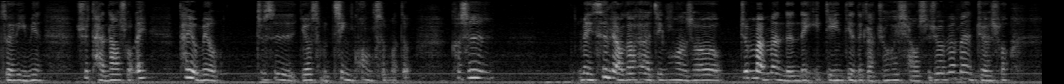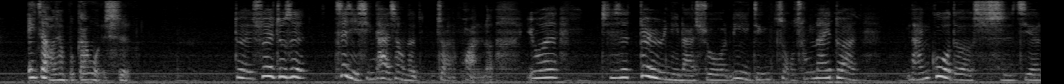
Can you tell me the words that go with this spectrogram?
嘴里面去谈到说，哎，他有没有就是有什么近况什么的。可是每次聊到他的近况的时候，就慢慢的那一点一点的感觉会消失，就会慢慢觉得说，哎，这好像不干我的事。对，所以就是自己心态上的转换了，因为。其实对于你来说，你已经走出那一段难过的时间，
